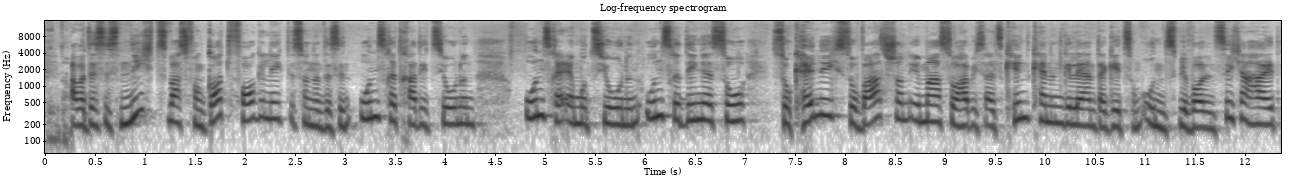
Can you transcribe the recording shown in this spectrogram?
Genau. Aber das ist nichts, was von Gott vorgelegt ist, sondern das sind unsere Traditionen, unsere Emotionen, unsere Dinge. So, so kenne ich, so war es schon immer, so habe ich es als Kind kennengelernt. Da geht es um uns. Wir wollen Sicherheit,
